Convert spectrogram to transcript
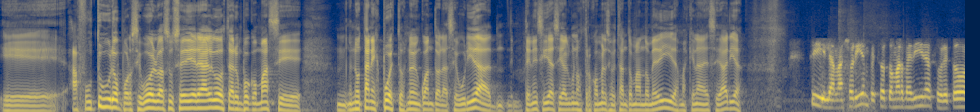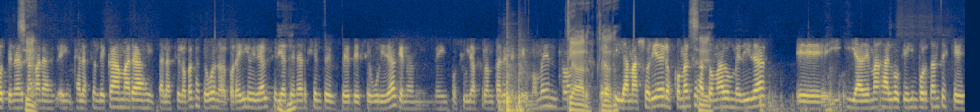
eh, a futuro, por si vuelva a suceder algo, estar un poco más, eh, no tan expuestos ¿no? en cuanto a la seguridad. ¿Tenés idea si hay algunos otros comercios que están tomando medidas, más que nada de ese área? Sí, la mayoría empezó a tomar medidas, sobre todo tener cámaras, e instalación de cámaras, instalación. Lo que pasa es que, bueno, por ahí lo ideal sería tener gente de, seguridad, que no es imposible afrontar en este momento. Claro, Pero sí, la mayoría de los comercios ha tomado medidas eh, y, y, además algo que es importante es que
